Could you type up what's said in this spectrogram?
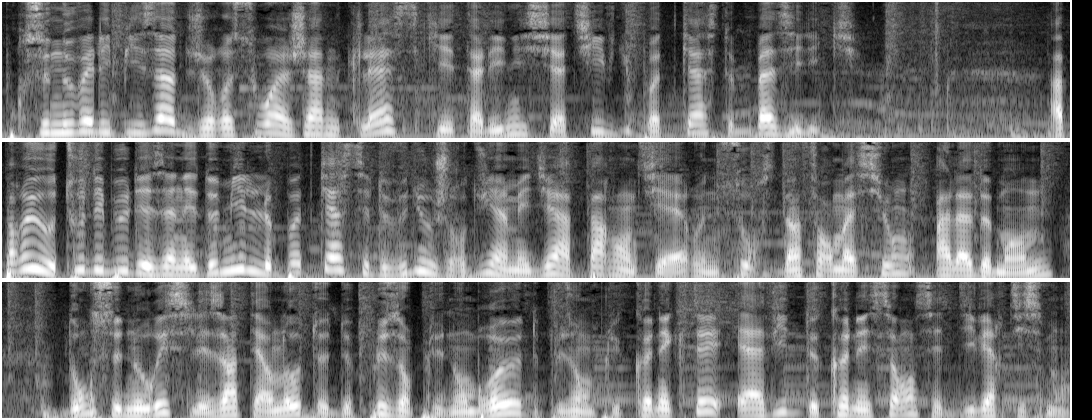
Pour ce nouvel épisode, je reçois Jeanne Kless qui est à l'initiative du podcast Basilic. Apparu au tout début des années 2000, le podcast est devenu aujourd'hui un média à part entière, une source d'information à la demande, dont se nourrissent les internautes de plus en plus nombreux, de plus en plus connectés et avides de connaissances et de divertissements.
